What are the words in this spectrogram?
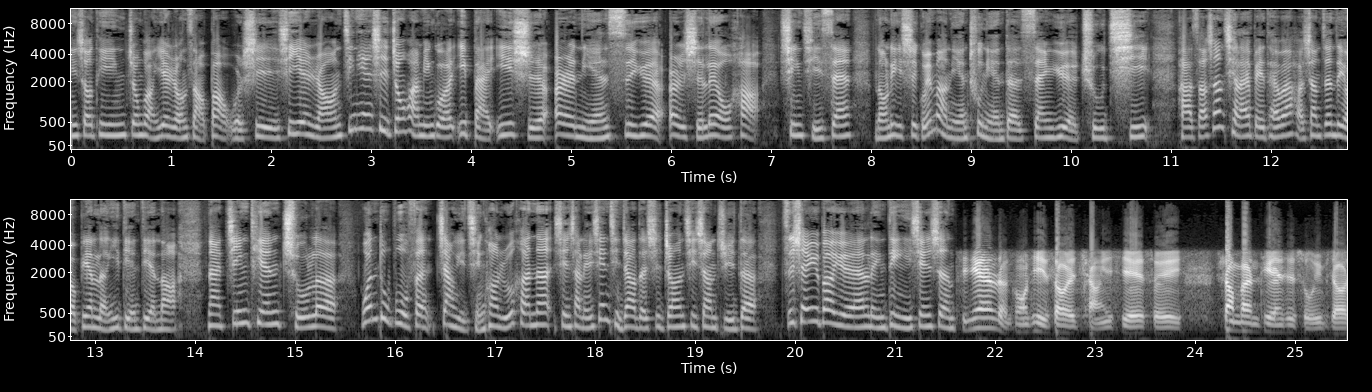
迎收听中广叶荣早报，我是谢叶荣。今天是中华民国一百一十二年四月二十六号，星期三，农历是癸卯年兔年的三月初七。好，早上起来，北台湾好像真的有变冷一点点呢。那今天除了温度部分，降雨情况如何呢？线上连线请教的是中央气象局的资深预报员林定仪先生。今天冷空气稍微强一些，所以上半天是属于比较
